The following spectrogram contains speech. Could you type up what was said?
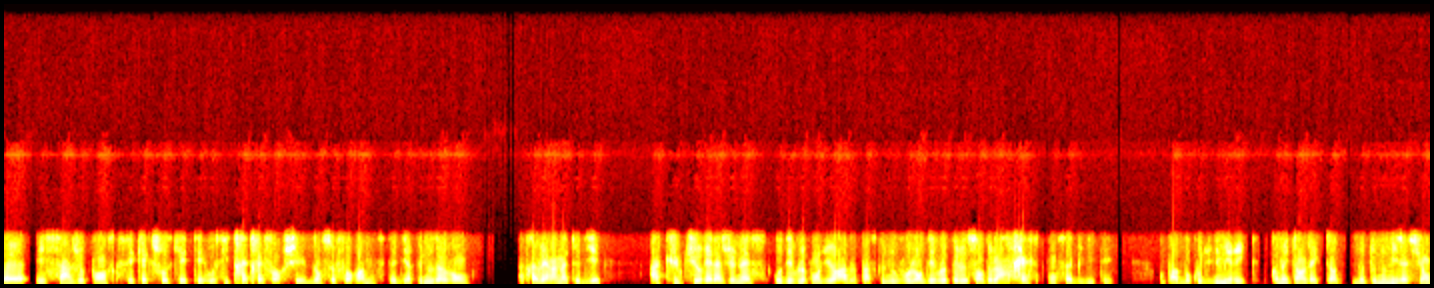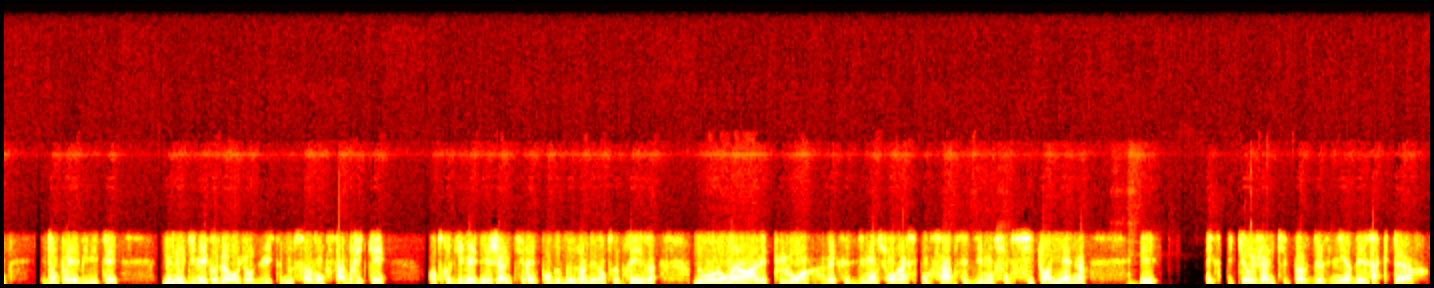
Euh, et ça, je pense que c'est quelque chose qui a été aussi très très fort dans ce forum, c'est-à-dire que nous avons, à travers un atelier, acculturé la jeunesse au développement durable parce que nous voulons développer le sens de la responsabilité. On parle beaucoup du numérique comme étant un vecteur d'autonomisation et d'employabilité, mais nous, 10 000 codeurs aujourd'hui, que nous savons fabriquer entre guillemets des jeunes qui répondent aux besoins des entreprises, nous voulons maintenant aller plus loin avec cette dimension responsable, cette dimension citoyenne et expliquer aux jeunes qu'ils peuvent devenir des acteurs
